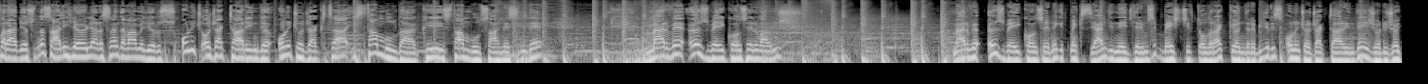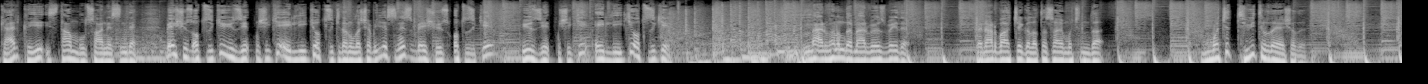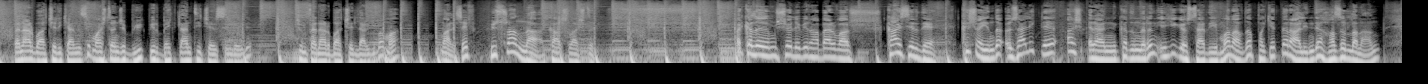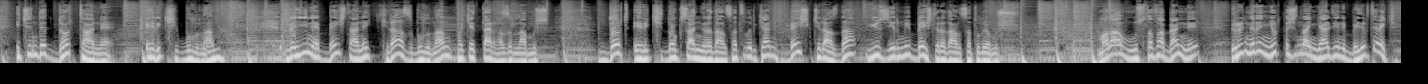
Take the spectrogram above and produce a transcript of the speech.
kafa radyosunda Salih ile öğle arasına devam ediyoruz. 13 Ocak tarihinde 13 Ocak'ta İstanbul'da Kıyı İstanbul sahnesinde Merve Özbey konseri varmış. Merve Özbey konserine gitmek isteyen dinleyicilerimizi 5 çift olarak gönderebiliriz. 13 Ocak tarihinde Jolly Joker Kıyı İstanbul sahnesinde 532 172 52 32'den ulaşabilirsiniz. 532 172 52 32. Merve Hanım da Merve Özbey de Fenerbahçe Galatasaray maçında maçı Twitter'da yaşadı. Fenerbahçeli kendisi maçtan önce büyük bir beklenti içerisindeydi. Tüm Fenerbahçeliler gibi ama maalesef hüsranla karşılaştı. Bakalım şöyle bir haber var. Kayseri'de kış ayında özellikle aşk eren kadınların ilgi gösterdiği manavda paketler halinde hazırlanan, içinde 4 tane erik bulunan ve yine 5 tane kiraz bulunan paketler hazırlanmış. 4 erik 90 liradan satılırken 5 kiraz da 125 liradan satılıyormuş. Manav Mustafa Benli ürünlerin yurt dışından geldiğini belirterek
